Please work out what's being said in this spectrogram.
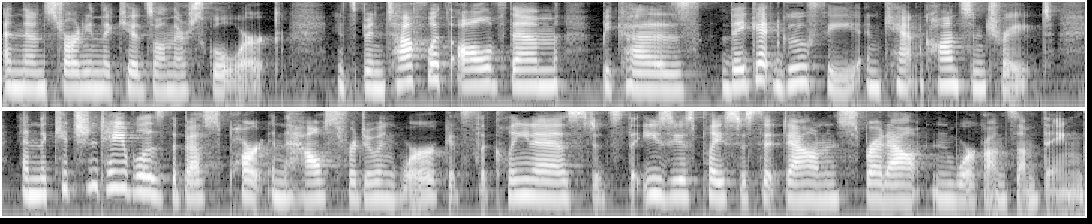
and then starting the kids on their schoolwork. It's been tough with all of them because they get goofy and can't concentrate. And the kitchen table is the best part in the house for doing work. It's the cleanest, it's the easiest place to sit down and spread out and work on something.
